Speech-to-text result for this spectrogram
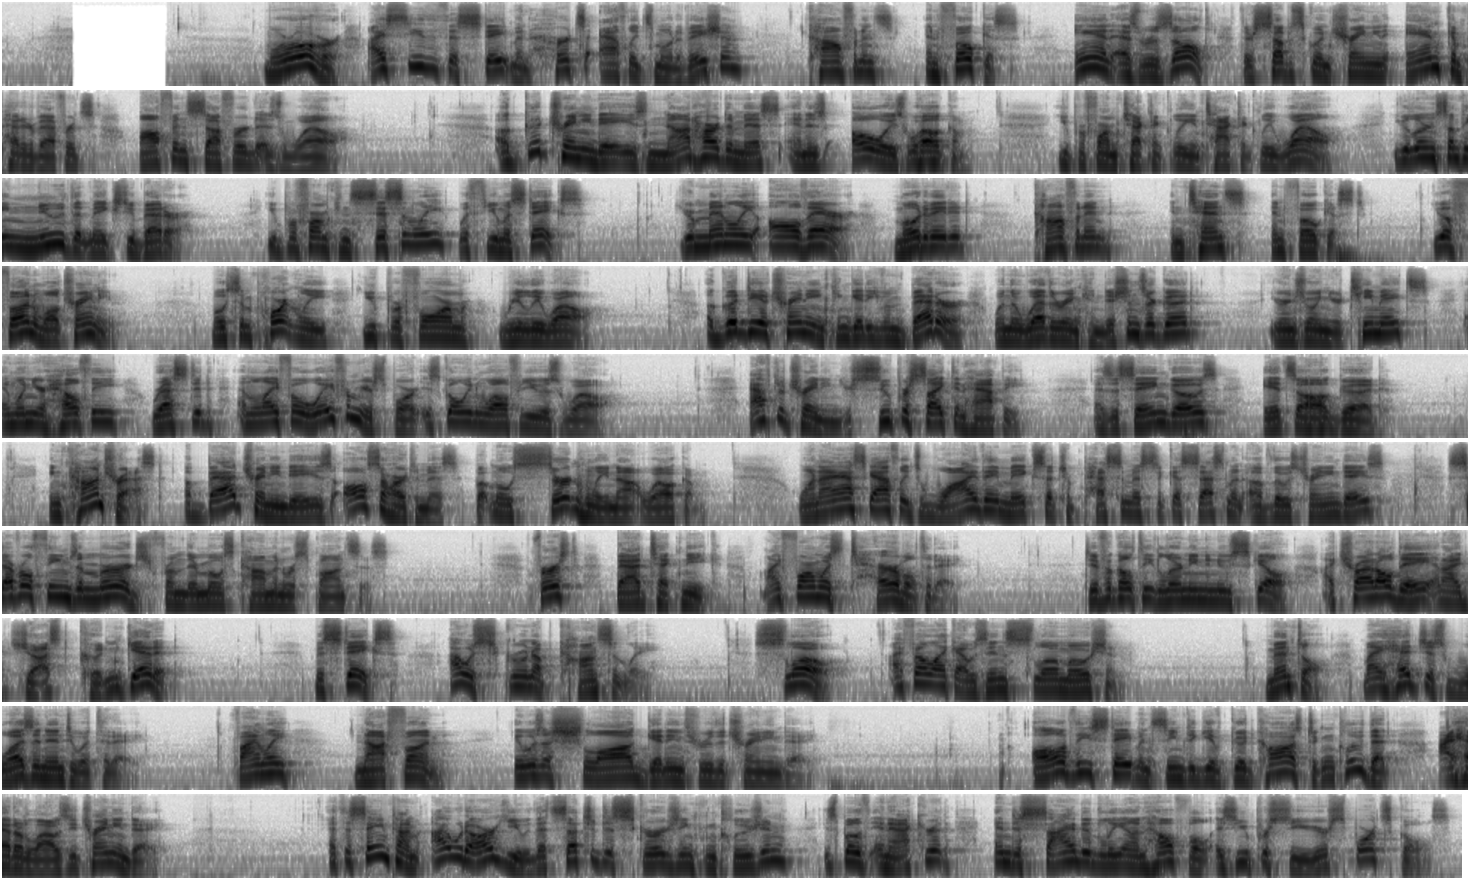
Moreover, I see that this statement hurts athletes' motivation, confidence, and focus, and as a result, their subsequent training and competitive efforts often suffered as well. A good training day is not hard to miss and is always welcome. You perform technically and tactically well. You learn something new that makes you better. You perform consistently with few mistakes. You're mentally all there, motivated, confident, intense, and focused. You have fun while training. Most importantly, you perform really well. A good day of training can get even better when the weather and conditions are good, you're enjoying your teammates, and when you're healthy, rested, and life away from your sport is going well for you as well. After training, you're super psyched and happy. As the saying goes, it's all good. In contrast, a bad training day is also hard to miss, but most certainly not welcome. When I ask athletes why they make such a pessimistic assessment of those training days, several themes emerge from their most common responses. First, bad technique. My form was terrible today. Difficulty learning a new skill. I tried all day and I just couldn't get it. Mistakes. I was screwing up constantly. Slow. I felt like I was in slow motion. Mental. My head just wasn't into it today. Finally, not fun. It was a slog getting through the training day. All of these statements seem to give good cause to conclude that I had a lousy training day. At the same time, I would argue that such a discouraging conclusion is both inaccurate and decidedly unhelpful as you pursue your sports goals.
